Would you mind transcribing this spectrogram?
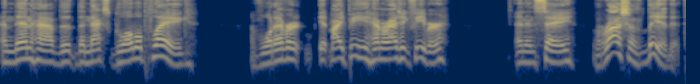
and then have the, the next global plague of whatever it might be, hemorrhagic fever, and then say, the Russians did it.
